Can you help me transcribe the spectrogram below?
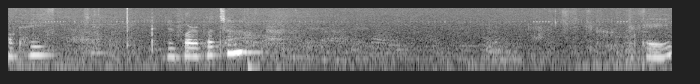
okay. And for the bottom, okay.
